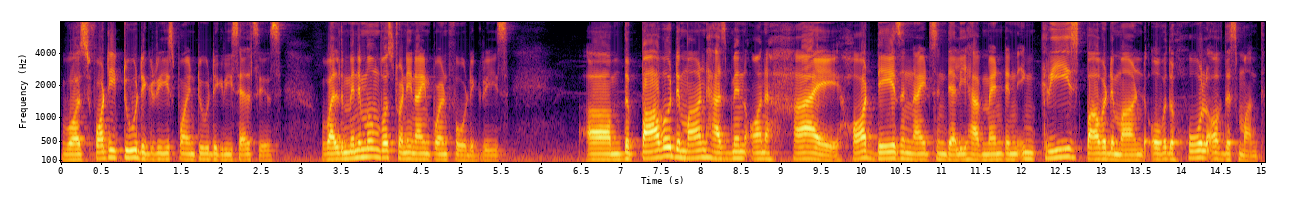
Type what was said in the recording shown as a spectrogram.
was 42 degrees 0.2 degrees Celsius, while the minimum was 29.4 degrees. Um, the power demand has been on a high. Hot days and nights in Delhi have meant an increased power demand over the whole of this month.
